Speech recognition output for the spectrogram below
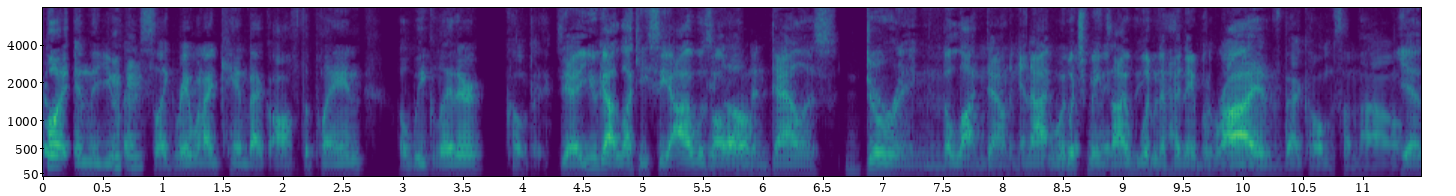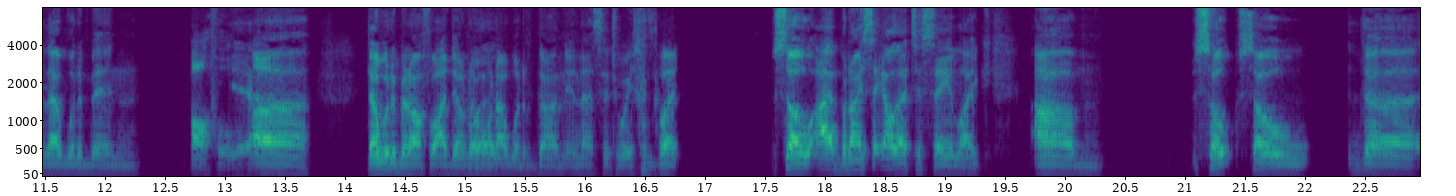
foot in the. U.S. Like right when I came back off the plane, a week later, COVID. Yeah, you got lucky. See, I was You all up in Dallas during the lockdown, Mm, and I, which means been I wouldn't would have been able to to drive back home somehow. Yeah, that would have been awful. Yeah. Uh, that would have been awful. I don't know what I would have done in that situation. But so I, but I say all that to say, like, um, so so the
